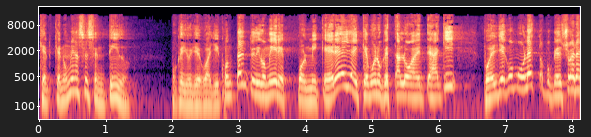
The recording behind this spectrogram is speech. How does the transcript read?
que, no me hace sentido, porque yo llego allí contento y digo, mire, por mi querella y qué bueno que están los agentes aquí, pues él llegó molesto porque eso era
